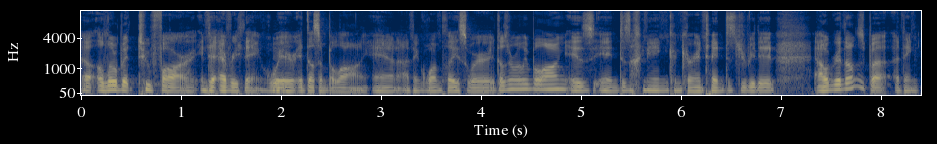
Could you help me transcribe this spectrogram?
a, a, little bit too far into everything mm-hmm. where mm-hmm. it doesn't belong. And I think one place where it doesn't really belong is in designing concurrent and distributed algorithms. But I think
